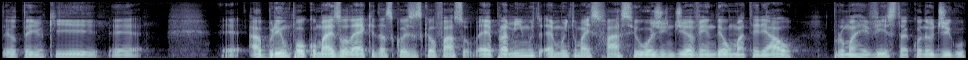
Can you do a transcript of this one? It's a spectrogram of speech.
eu tenho que é, é, abrir um pouco mais o leque das coisas que eu faço. É, para mim é muito mais fácil hoje em dia vender um material para uma revista quando eu digo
